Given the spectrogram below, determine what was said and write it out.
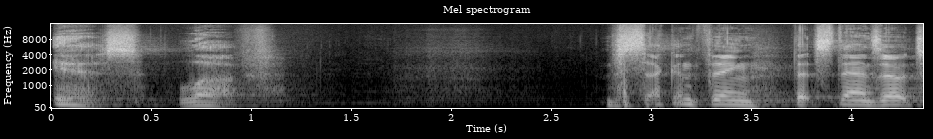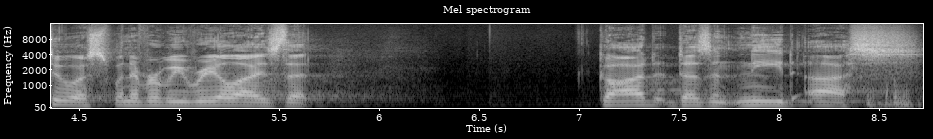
is love. The second thing that stands out to us whenever we realize that God doesn't need us,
